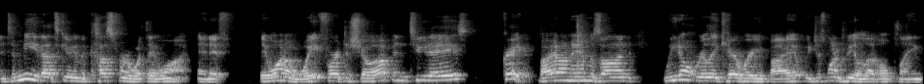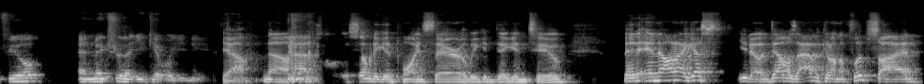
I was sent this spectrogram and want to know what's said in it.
And to me, that's giving the customer what they want. And if they want to wait for it to show up in two days, great, buy it on Amazon. We don't really care where you buy it. We just want it to be a level playing field and make sure that you get what you need. Yeah, no, absolutely. so many good points there we could dig into. And, and on, I guess, you know, devil's advocate on the flip side,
